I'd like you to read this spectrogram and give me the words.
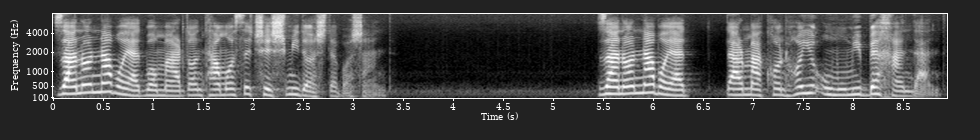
زنان نباید با مردان تماس چشمی داشته باشند. زنان نباید در مکانهای عمومی بخندند.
